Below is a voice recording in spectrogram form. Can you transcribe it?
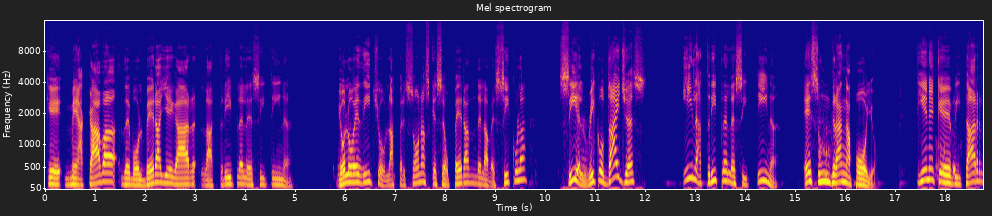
que me acaba de volver a llegar la triple lecitina yo lo he dicho, las personas que se operan de la vesícula, sí, el Rico Digest y la triple lecitina es un gran apoyo. Tiene que evitar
